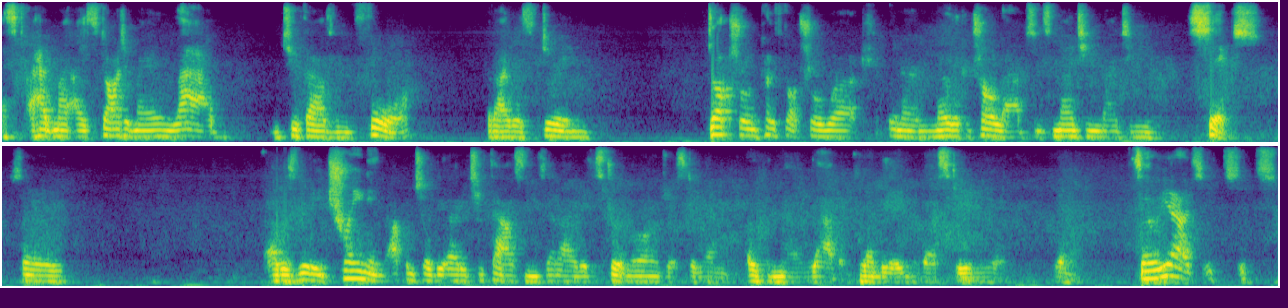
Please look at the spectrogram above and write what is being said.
I, I, had my, I started my own lab in 2004, but I was doing doctoral and postdoctoral work in a motor control lab since 1996. So I was really training up until the early 2000s. Then I was a stroke neurologist and then opened my own lab at Columbia University in New York. Yeah. So yeah, it's, it's, it's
